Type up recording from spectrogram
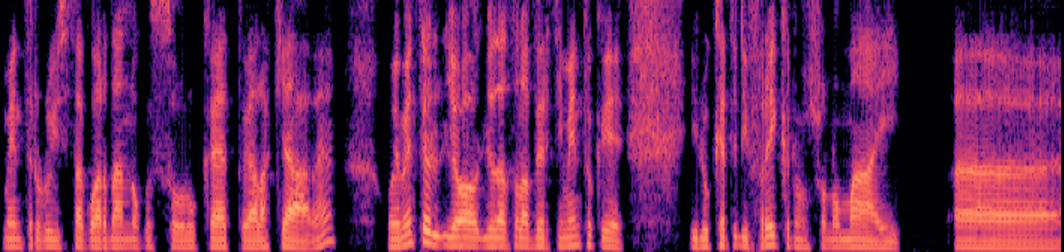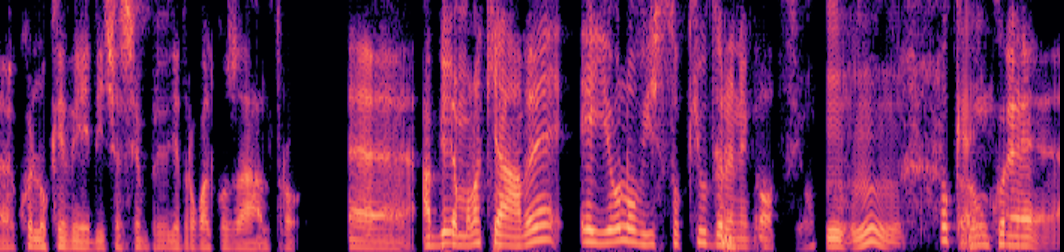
mentre lui sta guardando questo lucchetto e ha la chiave, ovviamente gli ho, gli ho dato l'avvertimento che i lucchetti di Freak non sono mai eh, quello che vedi, c'è sempre dietro qualcos'altro. Eh, abbiamo la chiave e io l'ho visto chiudere il negozio. Mhm, Ok, Comunque,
